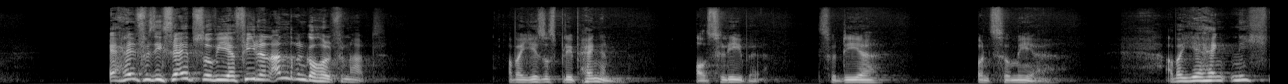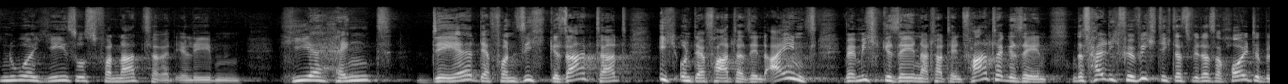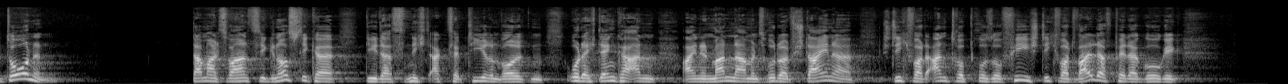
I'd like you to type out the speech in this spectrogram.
Er helfe sich selbst, so wie er vielen anderen geholfen hat. Aber Jesus blieb hängen aus Liebe zu dir und zu mir. Aber hier hängt nicht nur Jesus von Nazareth, ihr Lieben. Hier hängt der, der von sich gesagt hat, ich und der Vater sind eins. Wer mich gesehen hat, hat den Vater gesehen. Und das halte ich für wichtig, dass wir das auch heute betonen. Damals waren es die Gnostiker, die das nicht akzeptieren wollten. Oder ich denke an einen Mann namens Rudolf Steiner, Stichwort Anthroposophie, Stichwort Waldorfpädagogik.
